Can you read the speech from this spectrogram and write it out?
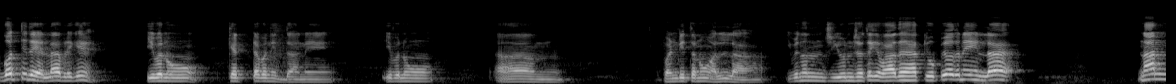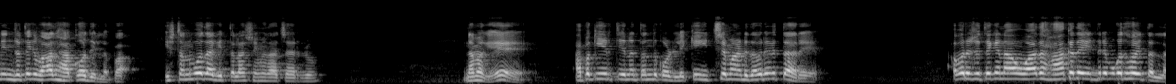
ಗೊತ್ತಿದೆ ಅಲ್ಲ ಅವರಿಗೆ? ಇವನು ಕೆಟ್ಟವನಿದ್ದಾನೆ, ಇವನು ಪಂಡಿತನೂ ಅಲ್ಲ ಇವನ ಇವನ ಜೊತೆಗೆ ವಾದ ಹಾಕಿ ಉಪಯೋಗನೇ ಇಲ್ಲ. ನಾನು ನಿನ್ನ ಜೊತೆಗೆ ವಾದ ಹಾಕೋದಿಲ್ಲಪ್ಪ. ಇಷ್ಟು ಅನ್ಬೋದಾಗಿತ್ತಲ್ಲ ಶ್ರೀಮದಾಚಾರ್ಯರು ನಮಗೆ ಅಪಕೀರ್ತಿಯನ್ನು ತಂದು ಕೊಡ್ಲಿಕ್ಕೆ ಇಚ್ಛೆ ಮಾಡಿದವರು ಇರ್ತಾರೆ. ಅವರ ಜೊತೆಗೆ ನಾವು ವಾದ ಹಾಕದೇ ಇದ್ರೆ ಮುಗಿದು ಹೋಯ್ತಲ್ಲ.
